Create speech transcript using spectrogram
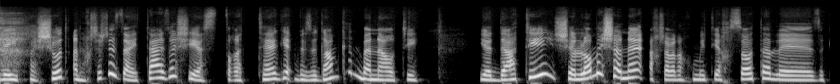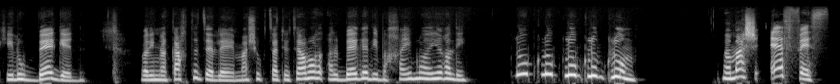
והיא פשוט, אני חושבת שזו הייתה איזושהי אסטרטגיה, וזה גם כן בנה אותי. ידעתי שלא משנה, עכשיו אנחנו מתייחסות על אה, זה כאילו בגד, אבל אם לקחת את זה למשהו קצת יותר על בגד היא בחיים לא העירה לי. כלום, כלום, כלום, כלום, כלום. ממש אפס,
